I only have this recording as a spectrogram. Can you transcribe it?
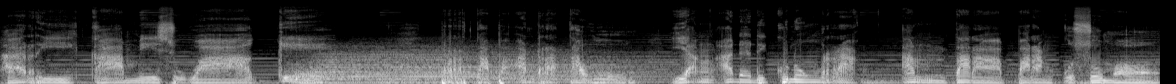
hari Kamis Wage. Pertapaan Ratawu yang ada di Gunung Merak antara Parangkusumo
